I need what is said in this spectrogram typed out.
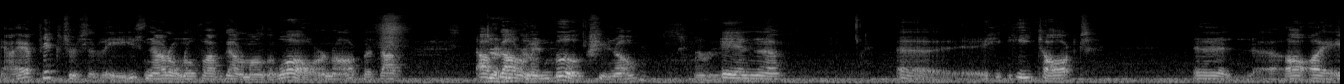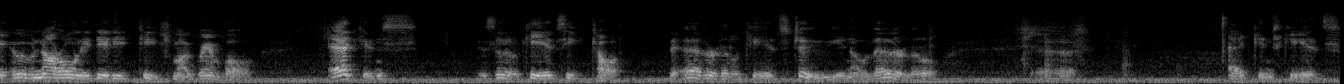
Now I have pictures of these. Now I don't know if I've got them on the wall or not, but I've I've Yeah, got them in books, you know Very. and uh, uh, he, he taught. Uh, not only did he teach my grandpa Adkins, his little kids, he taught the other little kids too. You know, the other little uh, Adkins kids.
